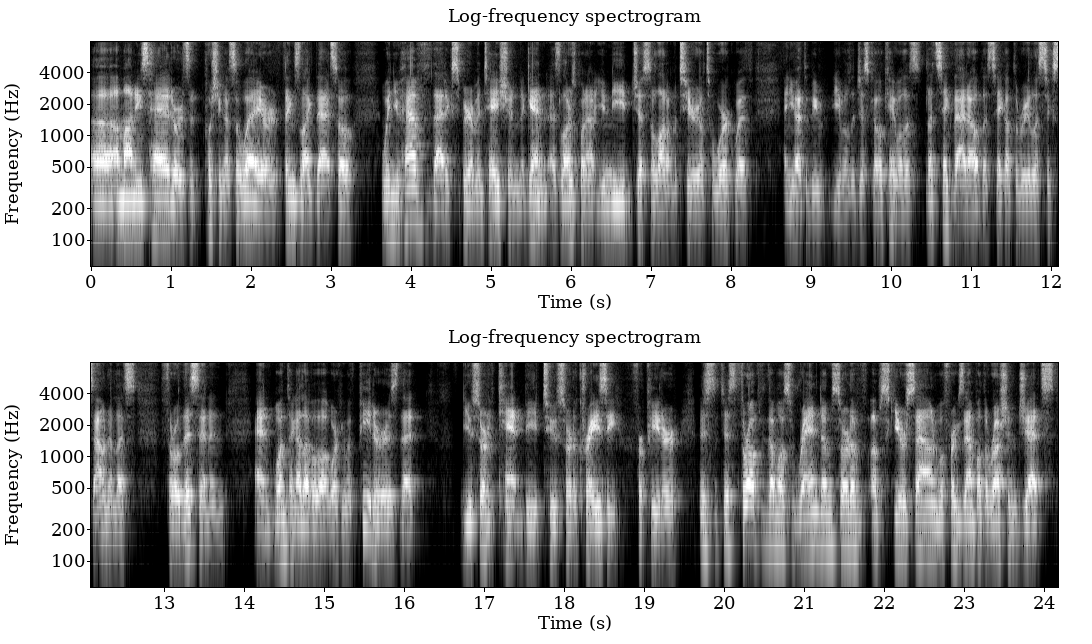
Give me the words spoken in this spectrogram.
uh, Amani's head, or is it pushing us away, or things like that? So when you have that experimentation, again, as Lars pointed out, you need just a lot of material to work with, and you have to be able to just go, okay, well, let's let's take that out, let's take out the realistic sound, and let's throw this in. And and one thing I love about working with Peter is that you sort of can't be too sort of crazy for Peter. Just just throw up the most random sort of obscure sound. Well, for example, the Russian jets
